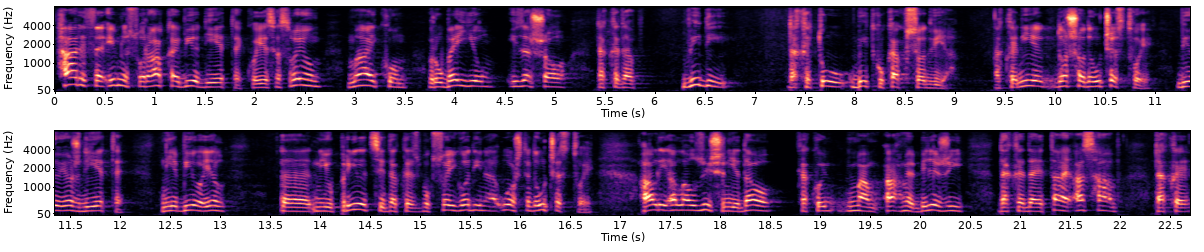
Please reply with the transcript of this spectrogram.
Harise ibn Suraka je bio dijete koji je sa svojom majkom Rubejom izašao dakle, da vidi dakle, tu bitku kako se odvija. Dakle, nije došao da učestvuje, bio još dijete, nije bio jel, e, ni u prilici, dakle, zbog svojih godina uopšte da učestvuje. Ali Allah uzvišen je dao, kako imam Ahmed bilježi, dakle, da je taj ashab, dakle,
